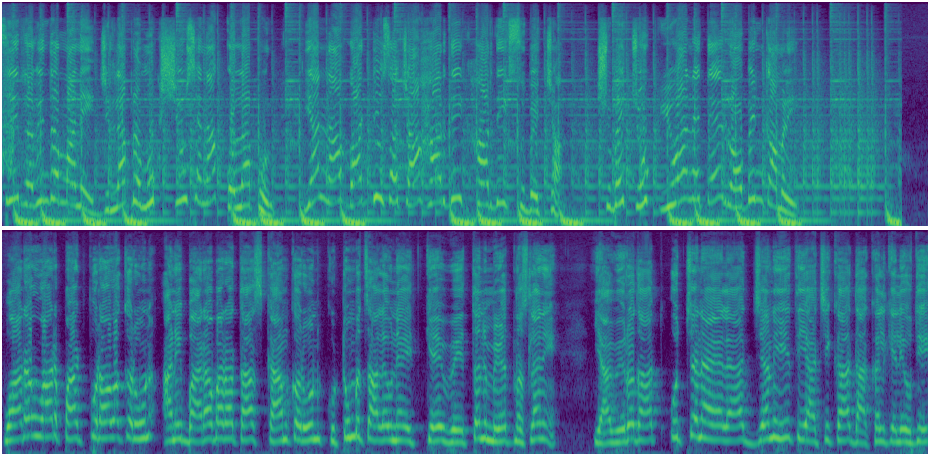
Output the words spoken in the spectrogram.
श्री रवींद्र माने जिल्हा प्रमुख शिवसेना कोल्हापूर. यांना वाढदिवसाच्या हार्दिक हार्दिक शुभेच्छा. शुभेच्छुक युवा नेते रॉबिन कांबळे. वारंवार पाठपुरावा करून आणि बारा बारा तास काम करून कुटुंब चालवण्या इतके वेतन मिळत नसल्याने या विरोधात उच्च न्यायालयात जनहित याचिका दाखल केली होती.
